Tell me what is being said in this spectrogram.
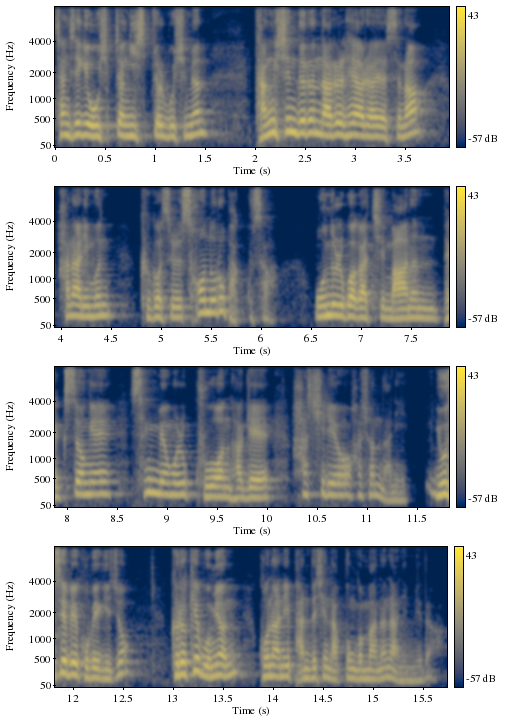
창세기 50장 20절 보시면 당신들은 나를 헤아려 하였으나 하나님은 그것을 선으로 바꾸사 오늘과 같이 많은 백성의 생명을 구원하게 하시려 하셨나니 요셉의 고백이죠. 그렇게 보면 고난이 반드시 나쁜 것만은 아닙니다.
